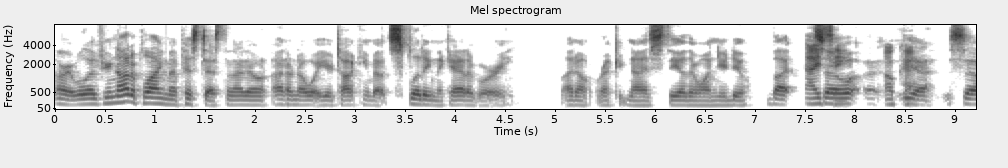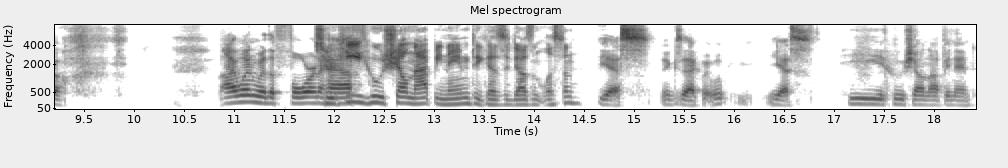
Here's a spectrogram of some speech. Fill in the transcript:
All right. Well, if you're not applying my piss test, then I don't. I don't know what you're talking about. Splitting the category. I don't recognize the other one you do. But I so, see. uh, Okay. Yeah. So I went with a four and a To half. he who shall not be named because he doesn't listen. Yes, exactly. Yes, he who shall not be named.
